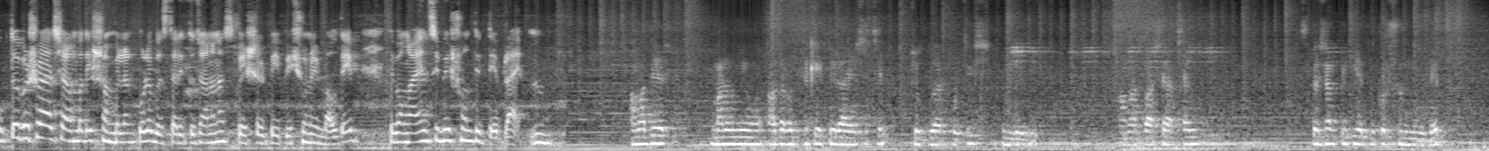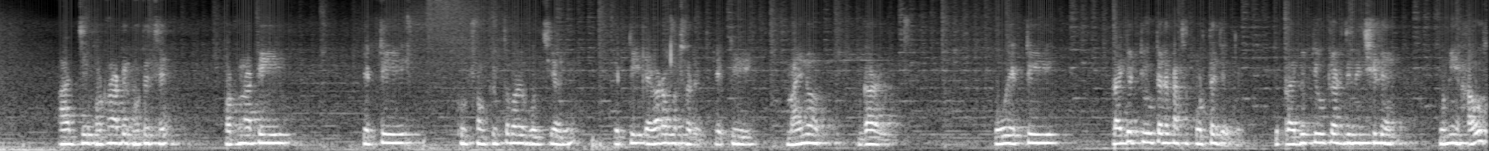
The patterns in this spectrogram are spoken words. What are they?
উক্ত বিষয়ে আজ সাংবাদিক সম্মেলন করে বিস্তারিত জানান স্পেশাল পিপি সুনির্মল দেব এবং আইনজীবী সন্দীপ দেব রায়। আমাদের মাননীয় আদালত থেকে একটি রায় এসেছে চোদ্দ আর পঁচিশ ইংরেজি। আমার পাশে আছেন special PT advocate Sunil Deb. আজ যে ঘটনাটি ঘটেছে, ঘটনাটি একটি খুব সংক্ষিপ্তভাবে বলছি আমি, একটি এগারো বছরের একটি মাইনর গার্ল ও একটি প্রাইভেট টিউটারের কাছে পড়তে যেত। প্রাইভেট টিউটার যিনি ছিলেন, উনি house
